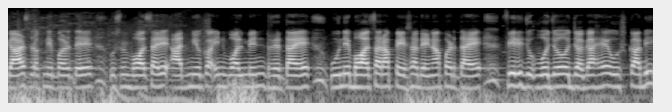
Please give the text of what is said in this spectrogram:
गार्ड्स रखने पड़ते हैं उसमें बहुत सारे आदमियों का इन्वॉल्वमेंट रहता है उन्हें बहुत सारा पैसा देना पड़ता है फिर जो वो जो जगह है उसका भी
